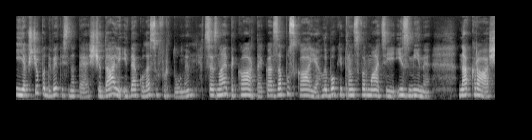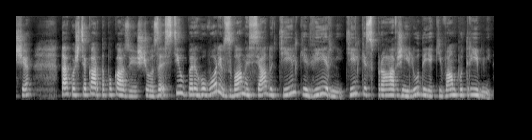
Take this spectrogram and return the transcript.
І якщо подивитись на те, що далі йде колесо фортуни, це, знаєте, карта, яка запускає глибокі трансформації і зміни на краще. Також ця карта показує, що за стіл переговорів з вами сядуть тільки вірні, тільки справжні люди, які вам потрібні.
